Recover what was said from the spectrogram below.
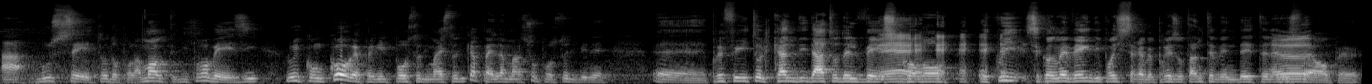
a Busseto, dopo la morte di Provesi, lui concorre per il posto di maestro di cappella, ma al suo posto gli viene eh, preferito il candidato del vescovo. Eh. E qui, secondo me, Verdi poi si sarebbe preso tante vendette nelle Eh. sue opere.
